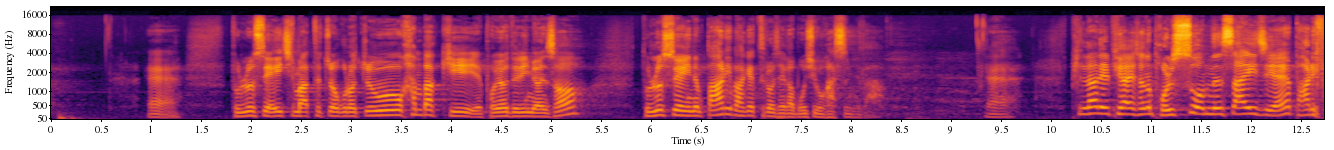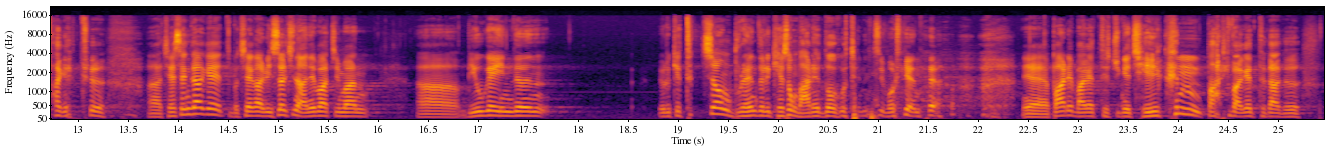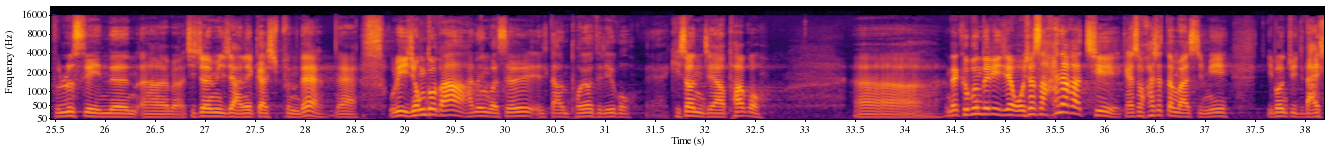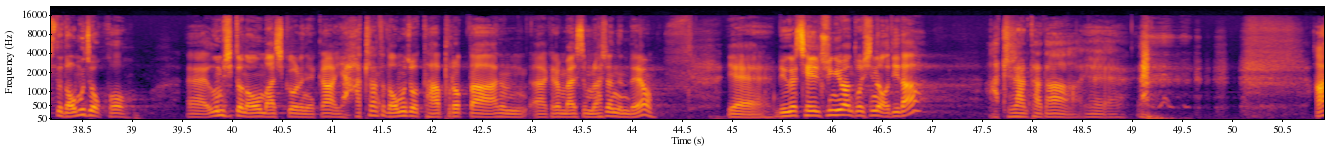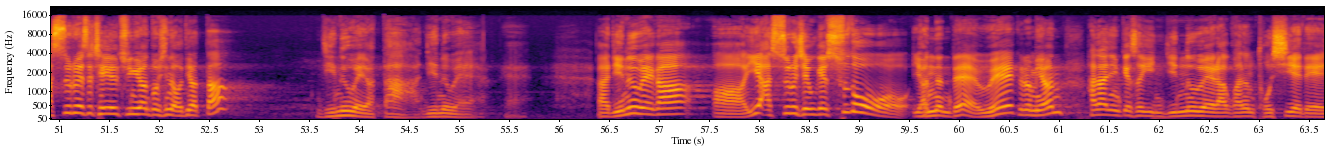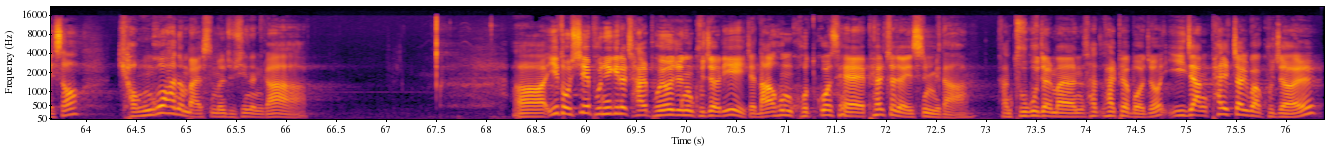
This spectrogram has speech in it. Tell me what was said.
예. 둘루스 H마트 쪽으로 쭉 한 바퀴 보여드리면서 둘루스에 있는 파리바게트로 제가 모시고 갔습니다. 네. 필라델피아에서는 볼 수 없는 사이즈의 파리바게트. 아, 제 생각에 뭐 제가 리서치는 안 해봤지만 아, 미국에 있는 이렇게 특정 브랜드를 계속 말해도 되는지 모르겠네요. 예, 파리바게트 중에 제일 큰 파리바게트가 그 둘루스에 있는 아, 지점이지 않을까 싶은데, 네, 우리 이 정도다 하는 것을 일단 보여드리고 기선제압하고 어, 근데 그분들이 이제 오셔서 하나같이 계속 하셨던 말씀이 이번 주 날씨도 너무 좋고 에, 음식도 너무 맛있고 그러니까 야 아틀란타 너무 좋다 부럽다 하는 아, 그런 말씀을 하셨는데요. 예, 미국에서 제일 중요한 도시는 어디다? 아틀란타다. 예. 아수르에서 제일 중요한 도시는 어디였다? 니느웨였다. 니느웨. 예. 아, 니느웨가 어, 이 아수르 제국의 수도였는데 왜 그러면 하나님께서 이 니누웨라고 하는 도시에 대해서 경고하는 말씀을 주시는가? 어, 이 도시의 분위기를 잘 보여주는 구절이 이제 나훔 곳곳에 펼쳐져 있습니다. 한 두 구절만 살펴보죠. 2장 8절과 9절.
